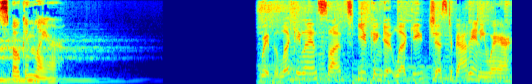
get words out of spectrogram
Spoken Layer. With the Lucky Land slots, you can get lucky just about anywhere.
